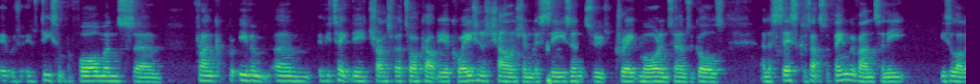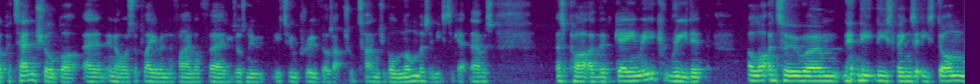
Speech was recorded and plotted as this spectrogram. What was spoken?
it was it was decent performance. Um, Frank, even um, if you take the transfer talk out the equation, has challenged him this season to create more in terms of goals and assists. Because that's the thing with Anthony he's a lot of potential, but uh, you know, as a player in the final third, he does need, to improve those actual tangible numbers. He needs to get them as, as part of the game. He can read it a lot into um, these things that he's done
